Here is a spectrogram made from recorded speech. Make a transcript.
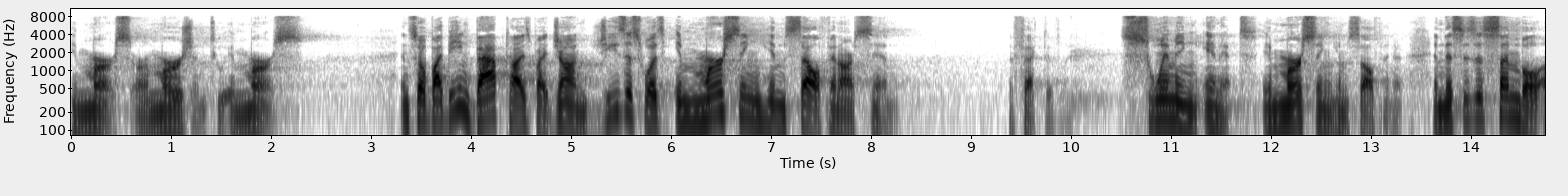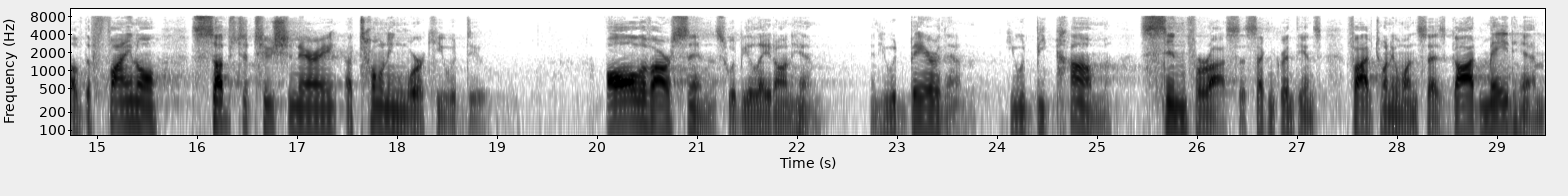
immerse or immersion, to immerse. And so, by being baptized by John, Jesus was immersing himself in our sin effectively swimming in it, immersing himself in it. And this is a symbol of the final substitutionary atoning work he would do. All of our sins would be laid on him, and he would bear them. He would become sin for us. As 2 Corinthians 5:21 says, God made him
